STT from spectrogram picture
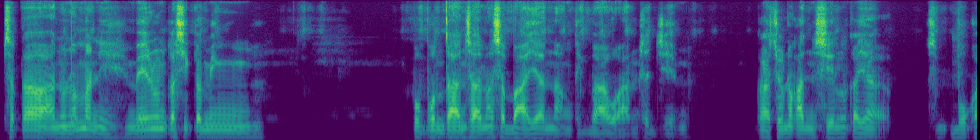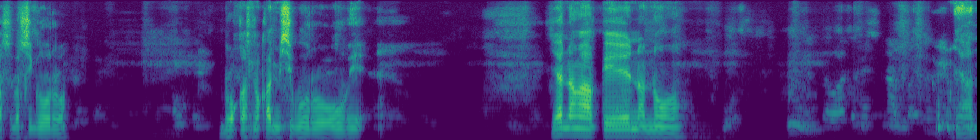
Saka ano naman eh, meron kasi kaming pupuntahan sana sa bayan ng Tigbawan sa gym. Kaso na-cancel kaya bukas na siguro. Bukas na kami siguro uwi. Yan ang akin ano. Yan.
